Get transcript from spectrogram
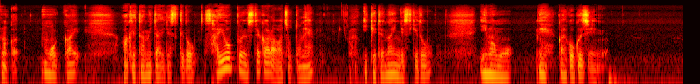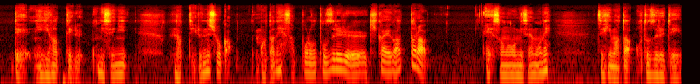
なんかもう一回開けたみたいですけど、再オープンしてからはちょっとね、行けてないんですけど、今もね、外国人で賑わっているお店になっているんでしょうか。またね、札幌を訪れる機会があったら、えそのお店もね、ぜひまた訪れて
